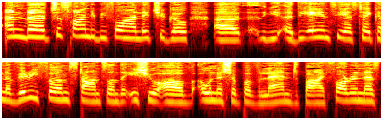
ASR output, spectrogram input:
And uh, just finally, before I let you go, uh, the, uh, the, ANC has taken a very firm stance on the issue of ownership of land by foreigners,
